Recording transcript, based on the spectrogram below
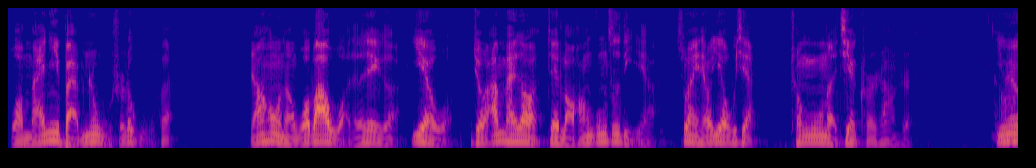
我买你百分之五十的股份，然后呢，我把我的这个业务就安排到这老航公司底下，算一条业务线，成功的借壳上市，因为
